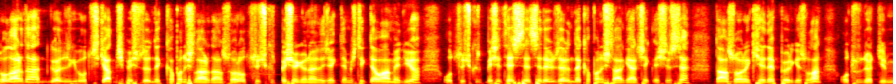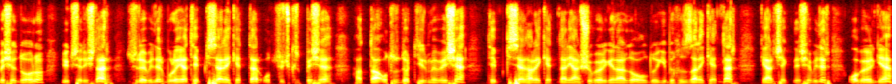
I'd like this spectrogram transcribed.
Dolarda gördüğünüz gibi 32.65 üzerindeki kapanışlardan sonra 33.45'e yönelecek demiştik. Devam ediyor. 33.45'i test etse de üzerinde kapanışlar gerçekleşirse daha sonraki hedef bölgesi olan 34.25'e doğru yükselişler sürebilir. Buraya tepkisel hareketler 33.45'e hatta 34.25'e tepkisel hareketler yani şu bölgelerde olduğu gibi hızlı hareketler gerçekleşebilir. O bölge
